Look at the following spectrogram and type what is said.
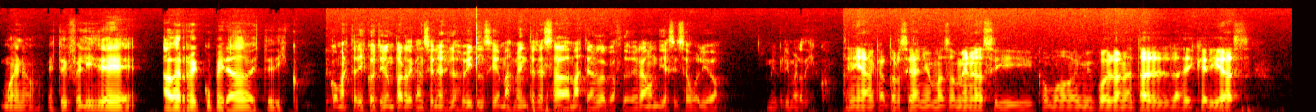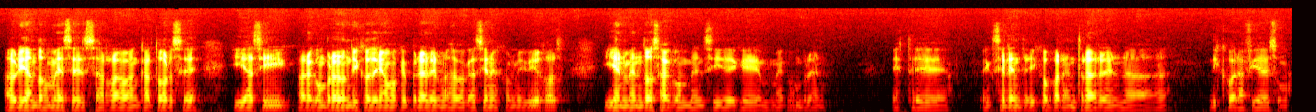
bueno, estoy feliz de haber recuperado este disco. Como este disco tiene un par de canciones, los Beatles y demás, me interesaba más tener Off the Ground y así se volvió mi primer disco. Tenía 14 años más o menos y como en mi pueblo natal las disquerías abrían dos meses, cerraban 14 y así para comprar un disco teníamos que esperar irnos de vacaciones con mis viejos y en Mendoza convencí de que me compren este excelente disco para entrar en la discografía de Suma.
